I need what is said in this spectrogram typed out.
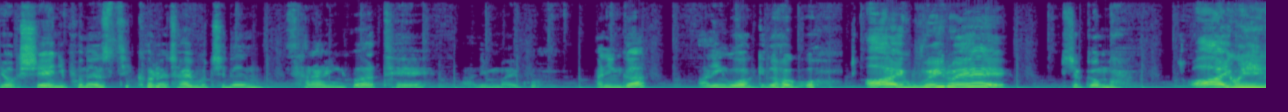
역시 애니포는 스티커를 잘 붙이는 사람인 것 같아. 아님 말고. 아닌가? 아닌 것 같기도 하고. 아 이거 왜 이래 잠깐만. 아 이거 이,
